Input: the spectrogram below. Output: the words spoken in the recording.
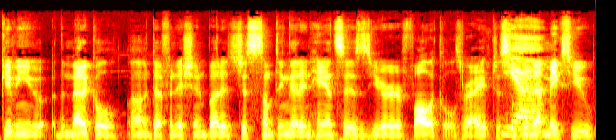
giving you the medical uh, definition, but it's just something that enhances your follicles, right? Just something Yeah. that makes you.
